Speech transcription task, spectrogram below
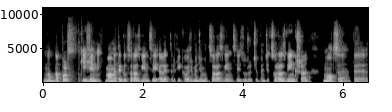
no, na polskiej ziemi. Mamy tego coraz więcej, elektryfikować będziemy coraz więcej, zużycie będzie coraz większe, moce e,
